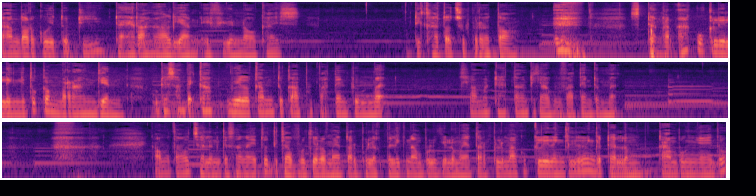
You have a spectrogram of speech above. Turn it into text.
kantorku itu di daerah Ngalian if you know guys. Di Gatot Subroto. Sedangkan aku keliling itu ke Meranggen. Udah sampai welcome to Kabupaten Demak. Selamat datang di Kabupaten Demak. Kamu tahu jalan ke sana itu 30 km bolak-balik 60 km belum aku keliling-keliling ke dalam kampungnya itu.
